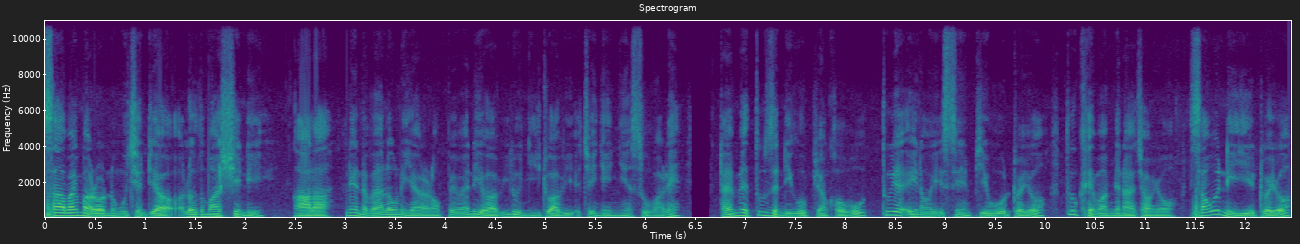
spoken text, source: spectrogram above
အစာပိုင်းမှာတော့နှုံမှုချင်းတယောက်အလုပ်သမားရှင်းနေငါလားနဲ့နဗန်းလုံးနေရတာတော့ပင်ပန်းနေပါပြီလို့ညီးတွားပြီးအချိန်ချင်းညင်းဆိုပါတယ် ဒါပေမဲ့သူ့ဇနီးကိုပြန်ခေါ်ဖို့သူ့ရဲ့အိမ်တော်ကြီးအစဉ်ပြေဖို့အတွက်ရောသူ့ခင်မမျက်နှာချောင်းရောစာဝတ်နေရေးအတွက်ရော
